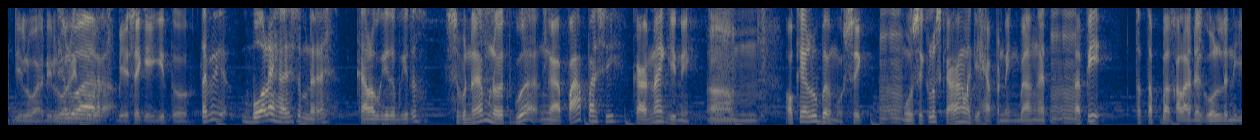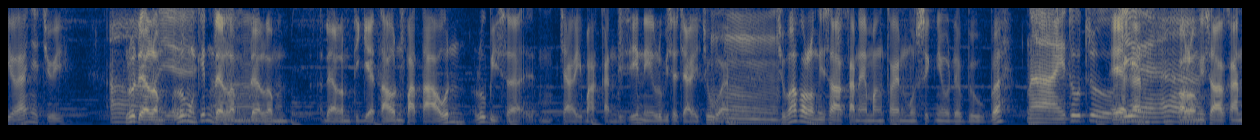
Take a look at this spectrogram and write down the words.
di luar di luar, luar. itu. Biasanya kayak gitu. Tapi boleh gak sih sebenarnya kalau begitu-begitu? Sebenarnya menurut gua nggak apa-apa sih, karena gini, em, oke lu bermusik, musik lu sekarang lagi happening banget, tapi tetap bakal ada golden era-nya cuy. Lu dalam, lu mungkin dalam dalam dalam tiga tahun, 4 tahun, lu bisa cari makan di sini, lu bisa cari cuan. Cuma kalau misalkan emang tren musiknya udah berubah, Nah itu tuh. Iya kan? Kalau misalkan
